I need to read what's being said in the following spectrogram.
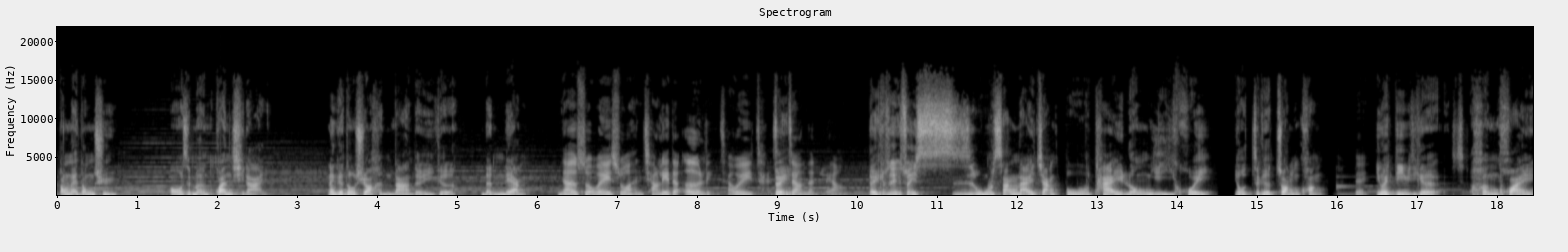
动来动去，或是门关起来，那个都需要很大的一个能量。人家所谓说很强烈的恶灵才会产生这样能量。对，可是所以实物上来讲，不太容易会有这个状况。对，因为第一个很坏、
